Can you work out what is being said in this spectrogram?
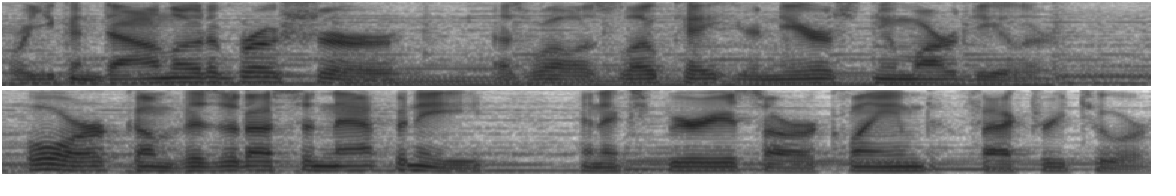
where you can download a brochure as well as locate your nearest Newmar dealer. Or come visit us in Nappanee and experience our acclaimed factory tour.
